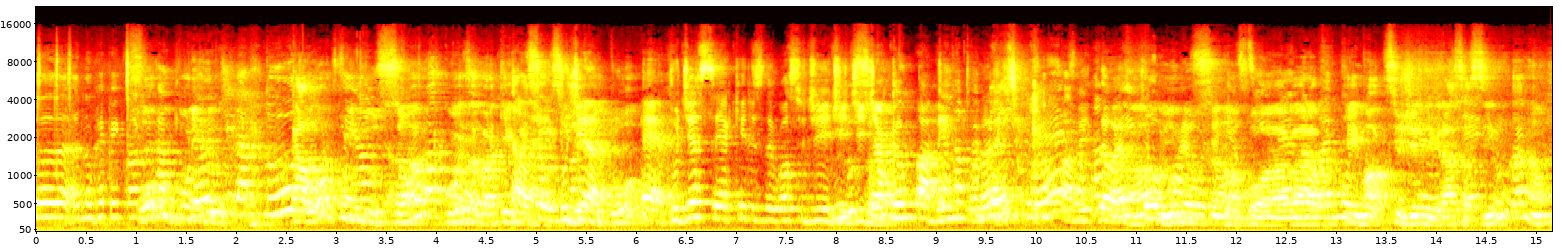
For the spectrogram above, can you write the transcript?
no, no refeitório Fogo tirar tudo. Calor por sem a- indução é uma coisa, agora quem Não, vai ser é, podia, todo. é, podia ser aqueles negócios de, de, de, de acampamento, né? De é, acampamento. Não, é fogo, Não, meu. pô, Assim, né? Não, agora é queimar oxigênio de graça é. assim não dá não.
